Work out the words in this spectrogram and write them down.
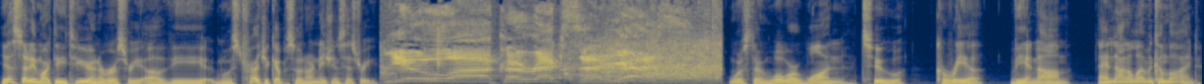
Yesterday marked the two year anniversary of the most tragic episode in our nation's history. You are correct, sir. Yes! Worse than World War One, Two, Korea, Vietnam, and 9 11 combined.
